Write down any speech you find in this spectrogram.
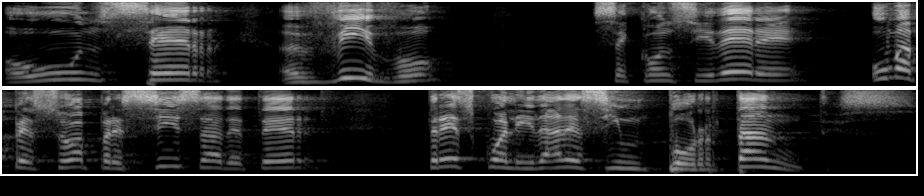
ou um ser vivo se considere uma pessoa precisa de ter três qualidades importantes.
